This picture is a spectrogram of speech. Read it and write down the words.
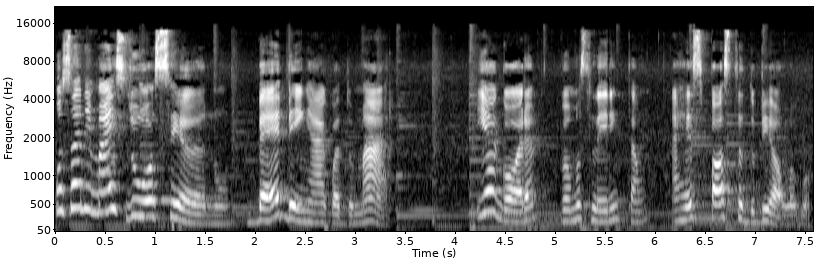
os animais do oceano bebem água do mar? E agora vamos ler então a resposta do biólogo.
